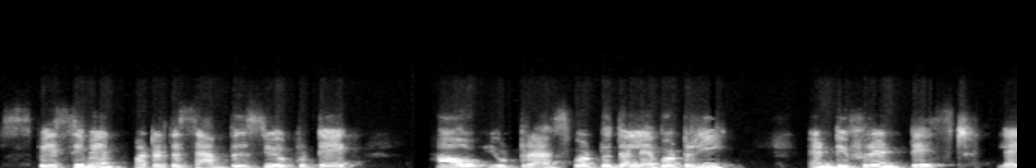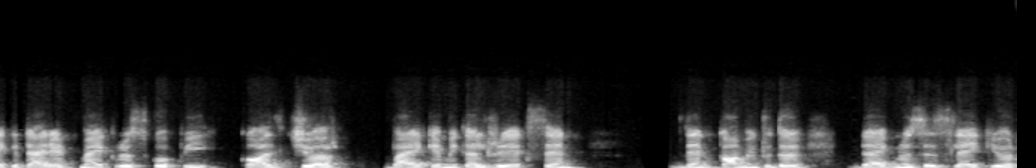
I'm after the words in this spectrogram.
specimen, what are the samples you have to take, how you transport to the laboratory, and different tests like direct microscopy, culture, biochemical reaction, then coming to the diagnosis like your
